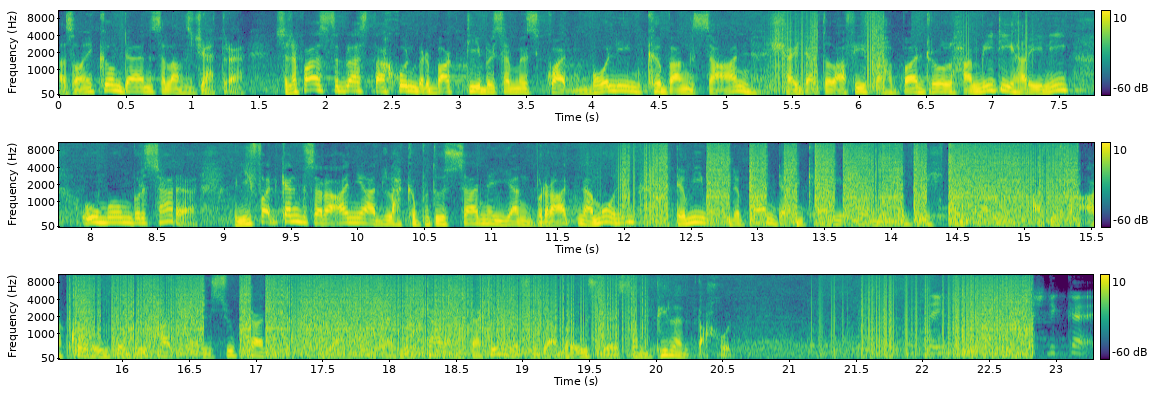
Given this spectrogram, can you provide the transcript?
Assalamualaikum dan salam sejahtera. Selepas 11 tahun berbakti bersama skuad bowling kebangsaan, Syaidatul Afifah Badrul Hamidi hari ini umum bersara. Menyifatkan bersaraannya adalah keputusan yang berat namun demi masa depan dan karier yang lebih terjamin, Afifah akur untuk berehat dari sukan yang menjadi cara kakinya sejak berusia 9 tahun. dekat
